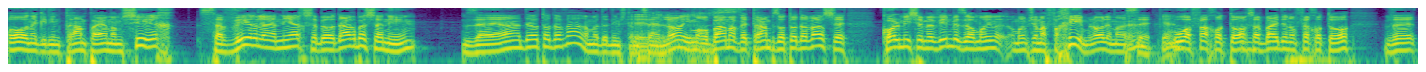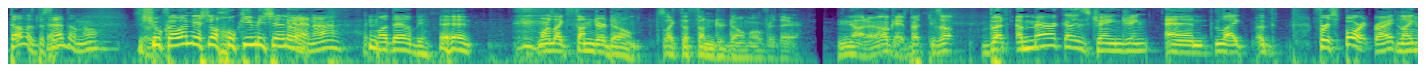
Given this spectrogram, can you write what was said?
או נגיד אם טראמפ היה ממשיך, סביר להניח שבעוד ארבע שנים, זה היה די אותו דבר, המדדים שאתה מציין, לא? אם אובמה וטראמפ זה אותו דבר, שכל מי שמבין בזה אומרים, שהם הפכים, לא למעשה. כן. הוא הפך אותו, עכשיו ביידן הופך אותו, וטוב, אז בסדר, נו. שוק ההון יש לו חוקים משלו. כן, אה? זה כמו דרבי. כן. More like Thunderdome. It's like the Thunderdome over there. Got it. Okay, but so but America is changing, and like uh, for sport, right? Like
